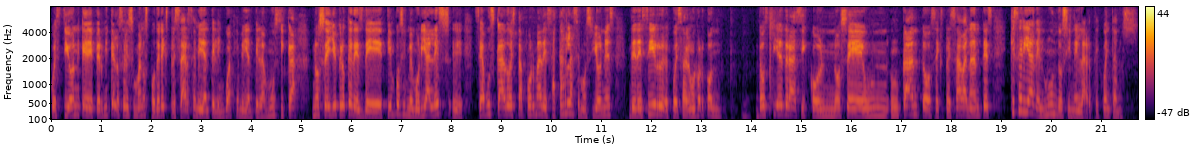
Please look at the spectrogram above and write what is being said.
cuestión que permite a los seres humanos poder expresarse mediante el lenguaje, mediante la música? No sé, yo creo que desde tiempos inmemoriales eh, se ha buscado esta forma de sacar las emociones, de decir, pues a lo mejor con dos piedras y con, no sé, un, un canto se expresaban antes. ¿Qué sería del mundo sin el arte? Cuéntanos.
